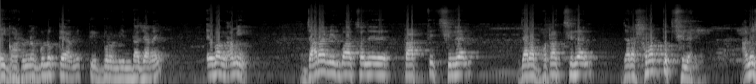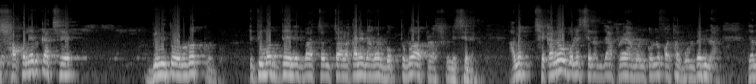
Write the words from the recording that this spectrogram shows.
এই ঘটনাগুলোকে আমি তীব্র নিন্দা জানাই এবং আমি যারা নির্বাচনে প্রার্থী ছিলেন যারা ভোটার ছিলেন, যারা সমর্থক ছিলেন, আমি সকলের কাছে বিনীত অনুরোধ করব। ইতিমধ্যে নির্বাচন চলাকালীন আমার বক্তব্য আপনারা শুনেছিলেন। আমি সেখানেও বলেছিলাম যে আপনারা এমন কোনো কথা বলবেন না, যেন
